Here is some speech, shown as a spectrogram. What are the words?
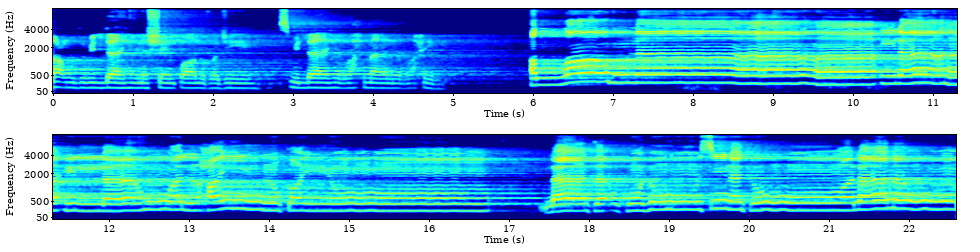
أعوذ بالله من الشيطان الرجيم. بسم الله الرحمن الرحيم. الله لا إله إلا هو الحي القيوم. لا تأخذه سنة ولا نوم.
